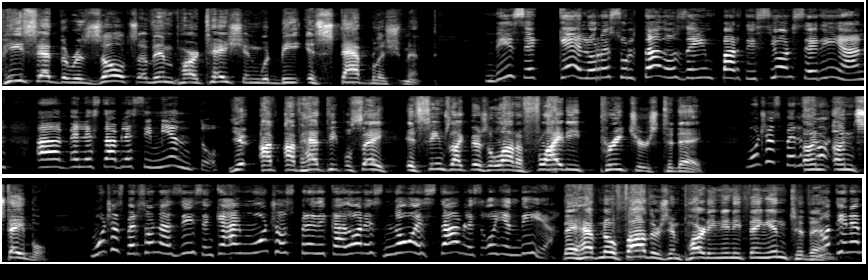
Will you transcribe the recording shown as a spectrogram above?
he said the results of impartation would be establishment. Dice que los resultados de impartición serían ah, el establecimiento. Yeah, I've, I've had people say it seems like there's a lot of flighty preachers today, Muchas un, personas unstable. Muchas personas dicen que hay muchos predicadores no estables hoy en día. They have no fathers imparting anything into No them. tienen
